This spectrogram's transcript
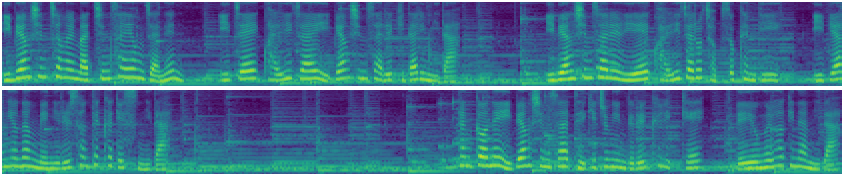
입양 신청을 마친 사용자는 이제 관리자의 입양 심사를 기다립니다. 입양 심사를 위해 관리자로 접속한 뒤 입양 현황 메뉴를 선택하겠습니다. 한 건의 입양 심사 대기 중인 글을 클릭해 내용을 확인합니다.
